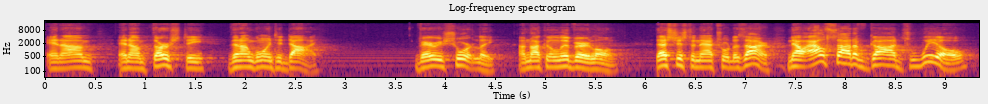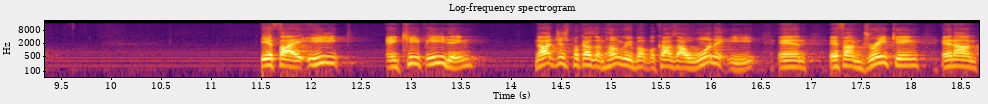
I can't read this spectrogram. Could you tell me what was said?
and I'm, and I'm thirsty, then I'm going to die very shortly. I'm not going to live very long. That's just a natural desire. Now, outside of God's will, if I eat and keep eating, not just because I'm hungry, but because I want to eat, and if I'm drinking and I'm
